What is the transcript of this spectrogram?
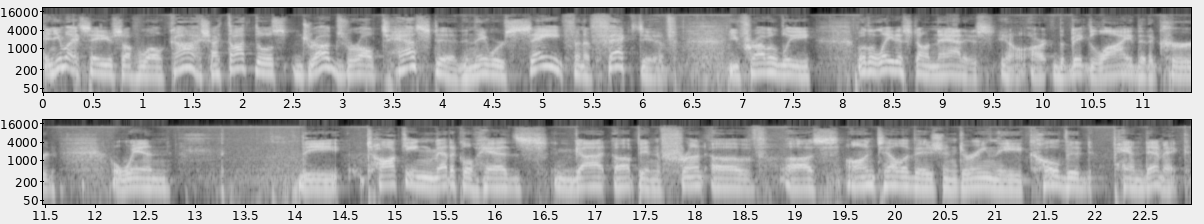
And you might say to yourself, well, gosh, I thought those drugs were all tested and they were safe and effective. You probably, well, the latest on that is, you know, our, the big lie that occurred when the talking medical heads got up in front of us on television during the COVID pandemic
